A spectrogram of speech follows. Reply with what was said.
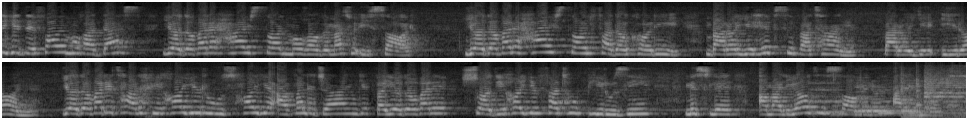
هفته دفاع مقدس یادآور هشت سال مقاومت و ایثار. یادآور هشت سال فداکاری برای حفظ وطن برای ایران. یادآور تلخی های روزهای اول جنگ و یادآور شادی های فتح و پیروزی مثل عملیات سامن الائمه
